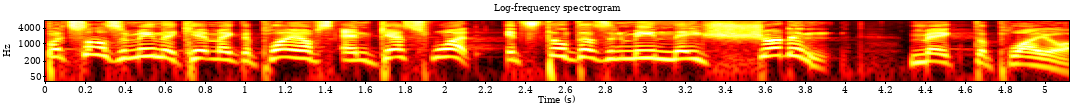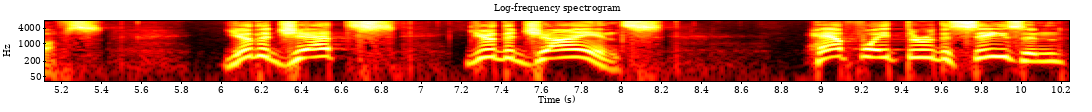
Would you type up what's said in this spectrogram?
But still doesn't mean they can't make the playoffs. And guess what? It still doesn't mean they shouldn't make the playoffs. You're the Jets, you're the Giants. Halfway through the season,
